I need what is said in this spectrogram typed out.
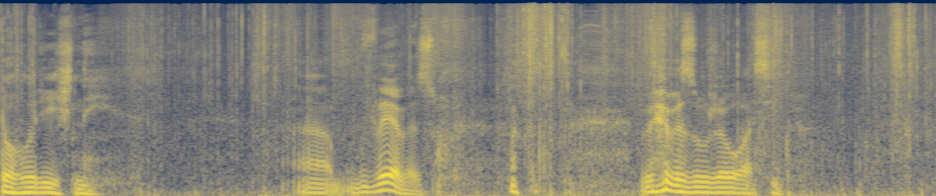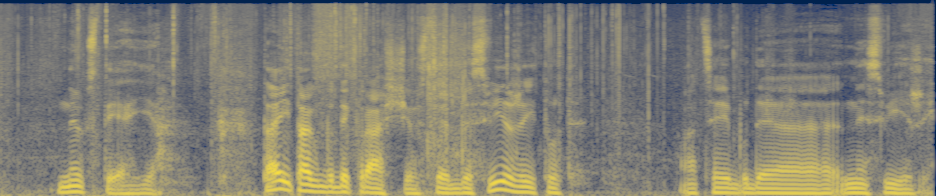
тогорічний. Вивезу. Вивезу вже осінь. Не встиг я. Та і так буде краще. Ось цей буде свіжий тут, а цей буде не свіжий.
